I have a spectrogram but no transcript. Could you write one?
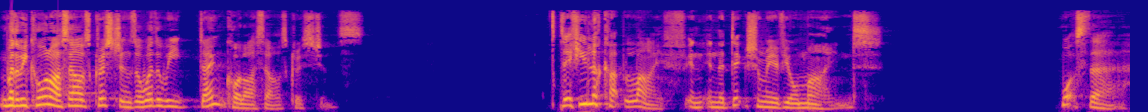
Whether we call ourselves Christians or whether we don't call ourselves Christians. So if you look up life in, in the dictionary of your mind, what's there?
